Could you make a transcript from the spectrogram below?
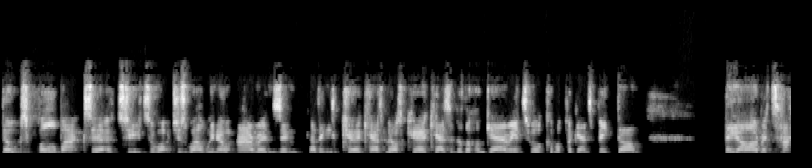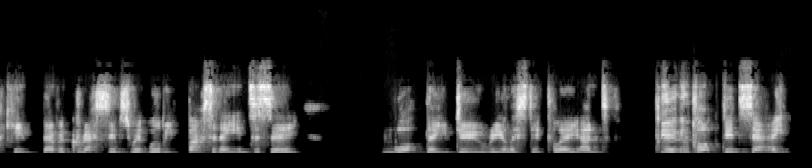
Those fullbacks are, are, two to watch as well. We know Aarons and I think it's Kerkez, Milos Kerkez, another Hungarian, who will come up against Big Dom. They are attacking, they're aggressive, so it will be fascinating to see what they do realistically. And Jurgen Klopp did say,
